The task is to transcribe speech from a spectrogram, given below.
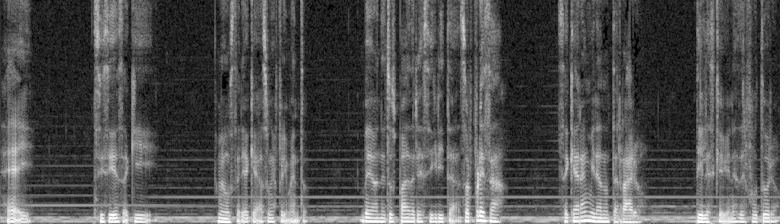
Hey, si sigues aquí, me gustaría que hagas un experimento. Ve donde tus padres y grita, ¡sorpresa! Se quedarán mirándote raro. Diles que vienes del futuro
